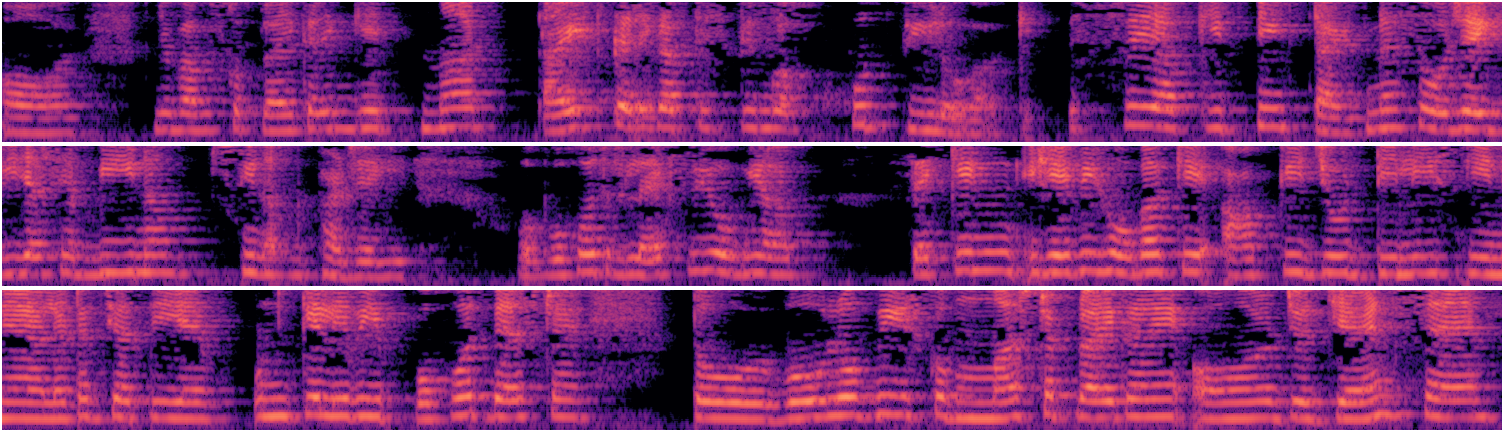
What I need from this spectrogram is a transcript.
और जब आप इसको अप्लाई करेंगे, इतना टाइट करेगा आपकी स्किन को, आप खुद फील होगा कि इससे आपकी इतनी टाइटनेस हो जाएगी, जैसे अभी ना स्किन आपकी फट जाएगी। और बहुत रिलैक्स भी होगी आप। सेकंड ये भी होगा कि आपकी जो डीली स्किन है, लटक जाती है, उनके लिए भी बहुत बेस्ट है। तो वो लोग भी इसको मस्ट अप्लाई करें और जो जेंट्स हैं,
